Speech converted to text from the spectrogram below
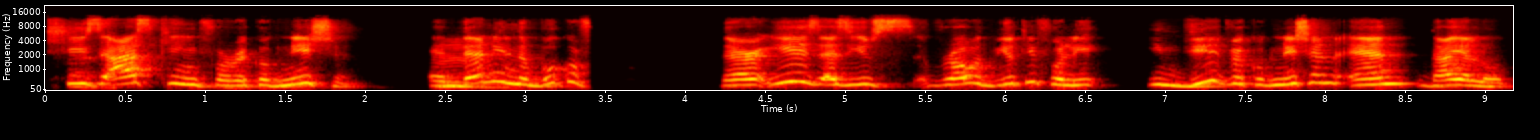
she's asking for recognition. And then Mm. in the book of there is, as you wrote beautifully, indeed recognition and dialogue.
